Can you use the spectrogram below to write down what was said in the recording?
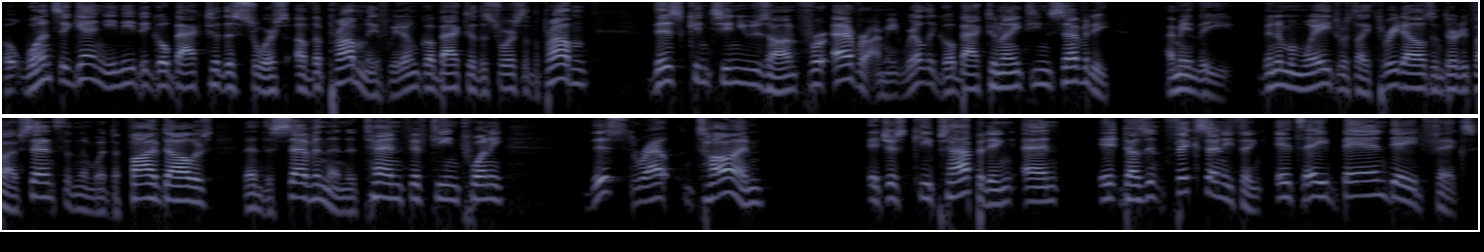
But once again, you need to go back to the source of the problem. If we don't go back to the source of the problem, this continues on forever. I mean, really, go back to 1970. I mean, the minimum wage was like $3.35, and then went to $5, then to 7 then to 10 15 20 this throughout time, it just keeps happening and it doesn't fix anything. It's a band aid fix.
